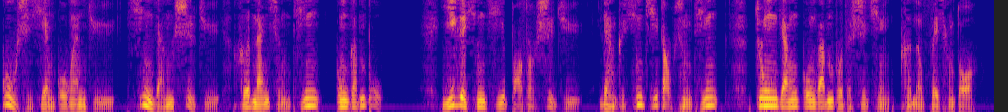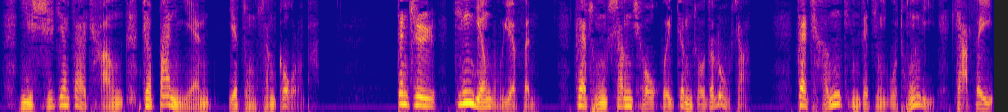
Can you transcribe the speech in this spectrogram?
固始县公安局、信阳市局、河南省厅、公安部，一个星期报到市局，两个星期到省厅，中央公安部的事情可能非常多。你时间再长，这半年也总算够了吧？但是今年五月份，在从商丘回郑州的路上。在乘警的警务桶里，贾飞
